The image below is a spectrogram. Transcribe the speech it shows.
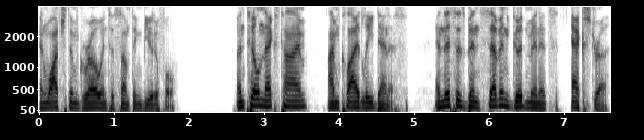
and watch them grow into something beautiful. Until next time, I'm Clyde Lee Dennis, and this has been 7 Good Minutes Extra.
